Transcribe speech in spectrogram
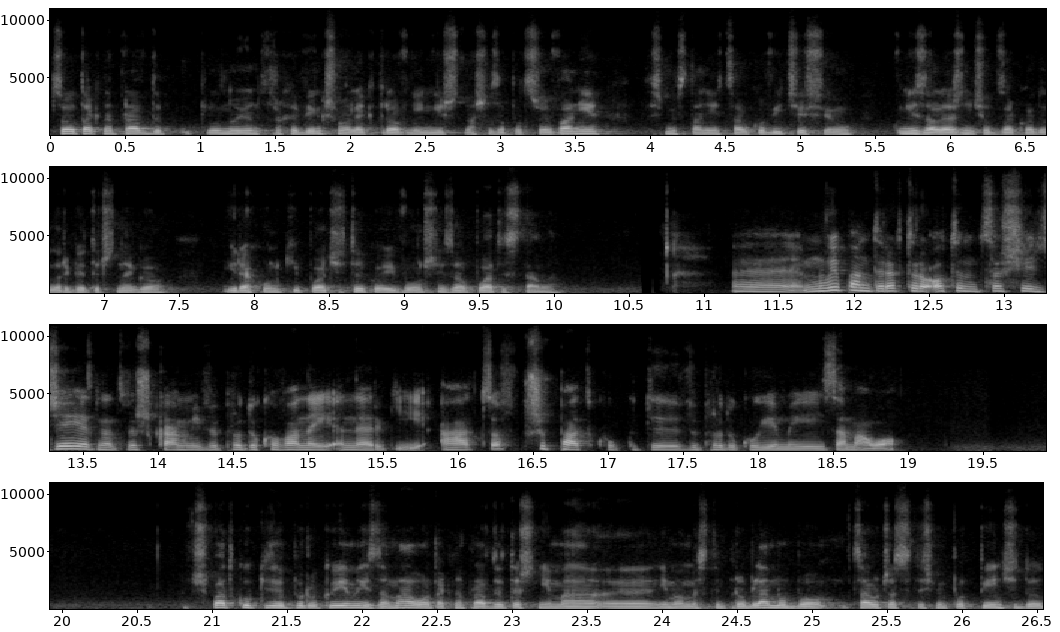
Co tak naprawdę, planując trochę większą elektrownię niż nasze zapotrzebowanie, jesteśmy w stanie całkowicie się uniezależnić od zakładu energetycznego i rachunki płaci tylko i wyłącznie za opłaty stałe. E, mówi Pan Dyrektor o tym, co się dzieje z nadwyżkami wyprodukowanej energii, a co w przypadku, gdy wyprodukujemy jej za mało? W przypadku, kiedy produkujemy jej za mało, tak naprawdę też nie, ma, e, nie mamy z tym problemu, bo cały czas jesteśmy podpięci do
